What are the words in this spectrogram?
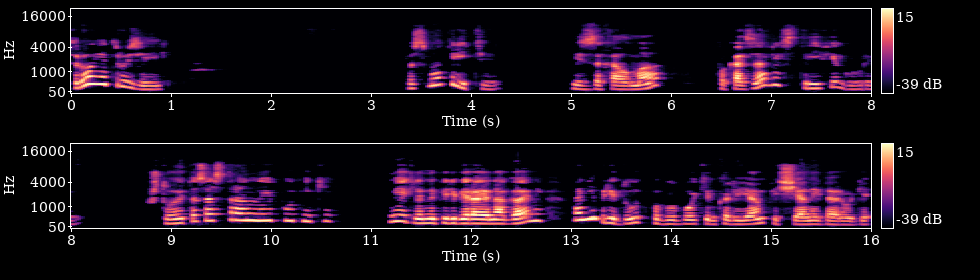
трое друзей. Посмотрите, из-за холма показались три фигуры. Что это за странные путники? Медленно перебирая ногами, они бредут по глубоким колеям песчаной дороги.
